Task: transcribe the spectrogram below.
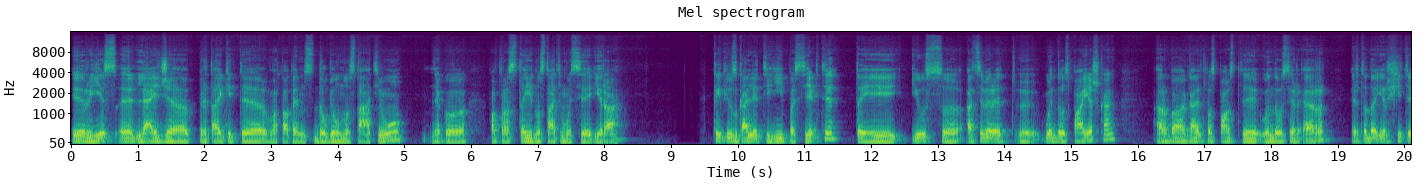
ir jis e, leidžia pritaikyti vartotojams daugiau nustatymų, negu paprastai nustatymuose yra. Kaip jūs galite jį pasiekti, tai jūs e, atsiverit e, Windows paiešką arba galite paspausti Windows ir R ir tada įrašyti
